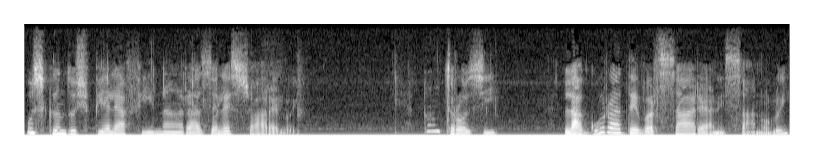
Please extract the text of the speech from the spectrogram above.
uscându-și pielea fină în razele soarelui. Într-o zi, la gura de vărsare a Nisanului,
